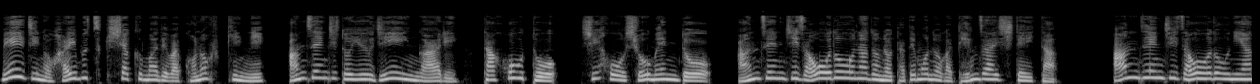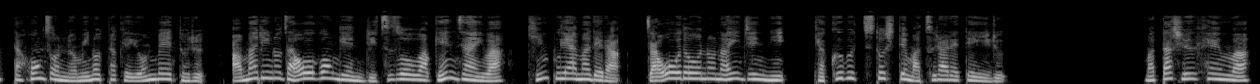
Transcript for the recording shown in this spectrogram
明治の廃仏希釈まではこの付近に安全寺という寺院があり、多宝刀、四方正面堂、安全寺座王堂などの建物が点在していた。安全寺座王堂にあった本尊の身の丈4メートル、あまりの座王権現立像は現在は、金府山寺、座王堂の内陣に、客物として祀られている。また周辺は、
